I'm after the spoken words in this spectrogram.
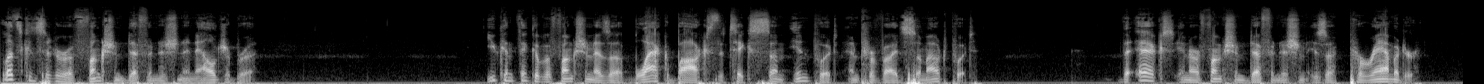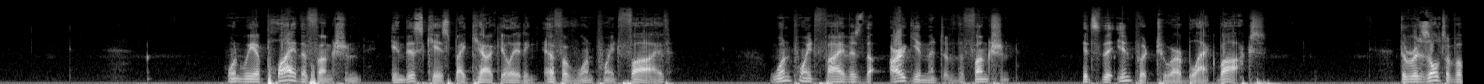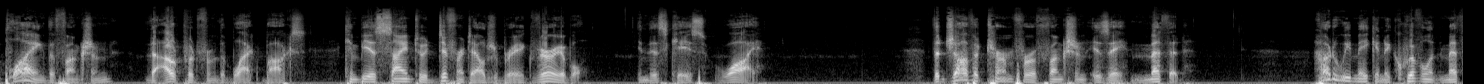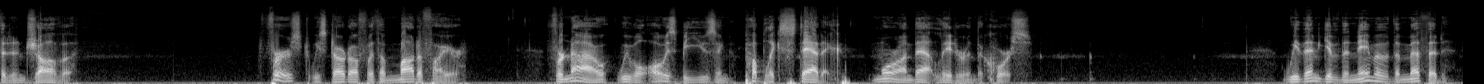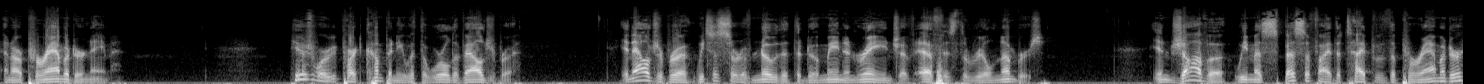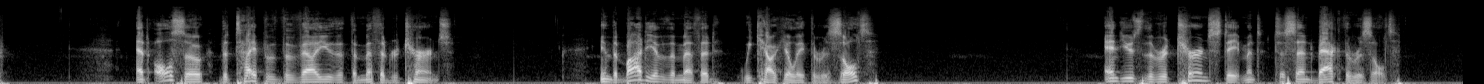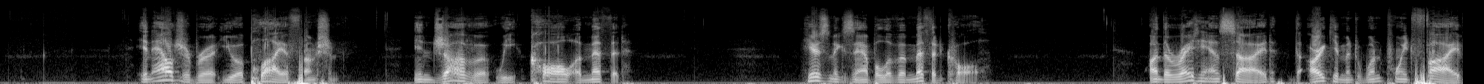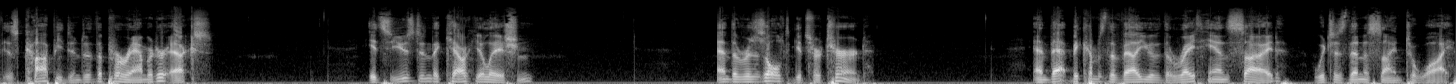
Let's consider a function definition in algebra. You can think of a function as a black box that takes some input and provides some output. The x in our function definition is a parameter. When we apply the function, in this case by calculating f of 1.5, 1.5 is the argument of the function. It's the input to our black box. The result of applying the function, the output from the black box, can be assigned to a different algebraic variable, in this case y. The Java term for a function is a method. How do we make an equivalent method in Java? First, we start off with a modifier. For now, we will always be using public static. More on that later in the course. We then give the name of the method and our parameter name. Here's where we part company with the world of algebra. In algebra, we just sort of know that the domain and range of f is the real numbers. In Java, we must specify the type of the parameter and also the type of the value that the method returns. In the body of the method, we calculate the result, and use the return statement to send back the result. In algebra, you apply a function. In Java, we call a method. Here's an example of a method call. On the right-hand side, the argument 1.5 is copied into the parameter x. It's used in the calculation, and the result gets returned and that becomes the value of the right hand side, which is then assigned to y.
